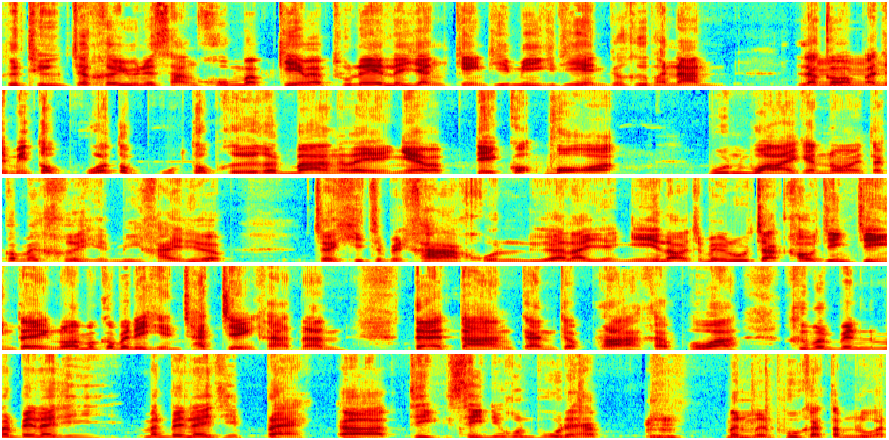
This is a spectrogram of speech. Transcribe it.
คือถึงจะเคยอยู่ในสังคมแบบเกมแบบทุเรศเลยอย่างเก่งที่มีที่เห็นก็คือพนัน แล้วก็แบบอืมอาจจะมีตบหัวตบหูตบเผลอกันบ้างอะไรอย่างเงี้ยแบบเด็กเกาะเบาะอะ วุ่นวายกันหน่อย แต่ก็ไม่เคยเห็นมีใครที่แบบจะคิดจะไปฆ่าคนหรืออะไรอย่างนี้ เราจะไม่รู้จักเขาจริง ๆ แต่อย่างน้อยมันก็ไม่ได้เห็นชัดเจนขนาดนั้น แต่ต่างกันกับพระครับ เพราะว่าคือมันเป็นมันเป็นอะไรที่มันเป็นอะไรที่แปลกเอ่อสิ่งสิ่งที่คุณพูดนะครับ มันเหมือนพูดกับตำรวจ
